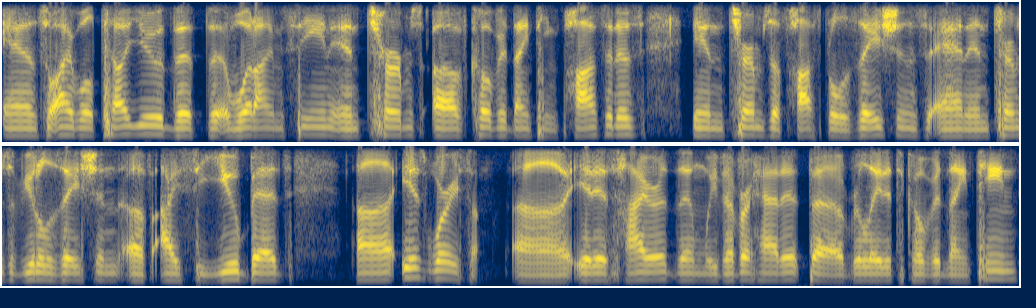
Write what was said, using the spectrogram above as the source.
and so I will tell you that the, what I'm seeing in terms of COVID 19 positives, in terms of hospitalizations, and in terms of utilization of ICU beds uh, is worrisome. Uh, it is higher than we've ever had it uh, related to COVID 19.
